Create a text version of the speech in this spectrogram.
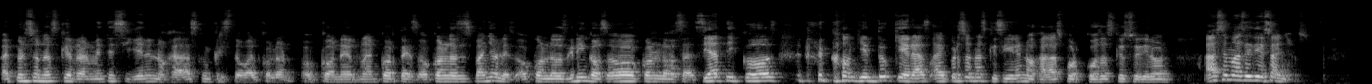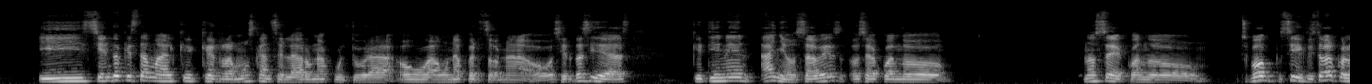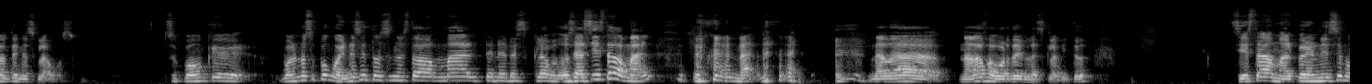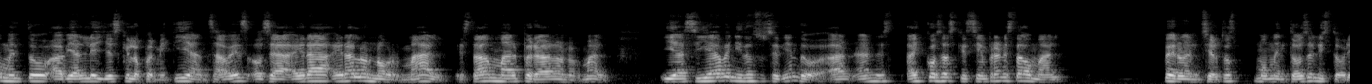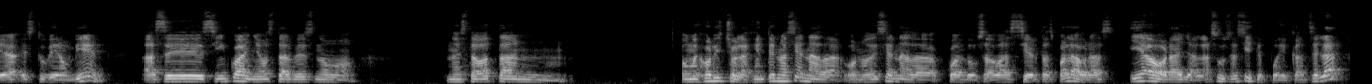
Hay personas que realmente siguen enojadas con Cristóbal Colón, o con Hernán Cortés, o con los españoles, o con los gringos, o con los asiáticos, con quien tú quieras. Hay personas que siguen enojadas por cosas que sucedieron hace más de 10 años. Y siento que está mal que querramos cancelar una cultura o a una persona o ciertas ideas que tienen años, ¿sabes? O sea, cuando, no sé, cuando Supongo, sí, Cristóbal Colón tenía esclavos. Supongo que, bueno, no supongo, en ese entonces no estaba mal tener esclavos. O sea, sí estaba mal. nada, nada a favor de la esclavitud. Sí estaba mal, pero en ese momento había leyes que lo permitían, ¿sabes? O sea, era, era lo normal. Estaba mal, pero era lo normal. Y así ha venido sucediendo. hay cosas que siempre han estado mal, pero en ciertos momentos de la historia estuvieron bien hace cinco años tal vez no, no estaba tan... O mejor dicho, la gente no hacía nada o no decía nada cuando usabas ciertas palabras y ahora ya las usas y te puede cancelar.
